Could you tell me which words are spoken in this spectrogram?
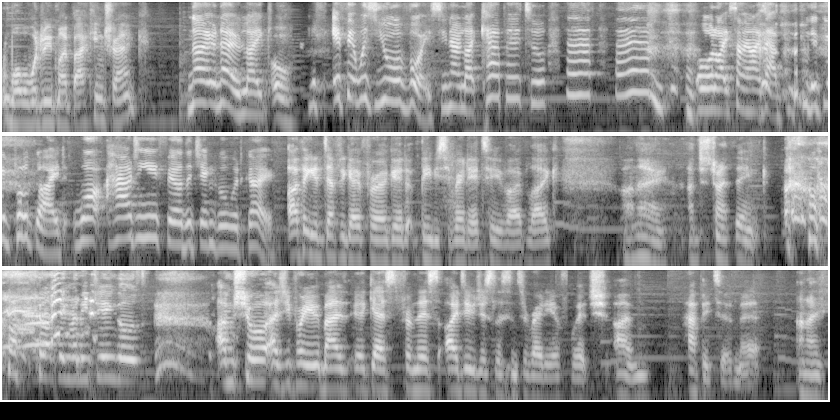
What would be my backing track? No, no, like Oh. if, if it was your voice, you know, like capital FM or like something like that for the good pod guide. What? How do you feel the jingle would go? I think it'd definitely go for a good BBC Radio 2 vibe. Like, oh no, I'm just trying to think. I can't think of any jingles. I'm sure, as you probably guessed from this, I do just listen to radio, which I'm happy to admit. And I,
